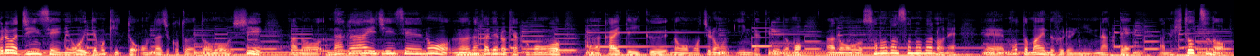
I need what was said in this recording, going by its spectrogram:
これは人生においてもきっと同じことだと思うしあの長い人生の中での脚本を書いていくのももちろんいいんだけれどもあのその場その場のね、えー、もっとマインドフルになってあの一つの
